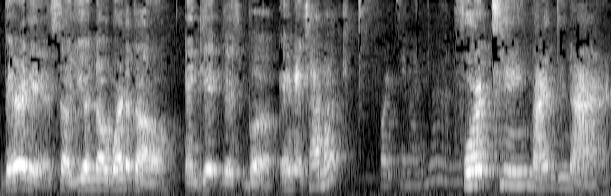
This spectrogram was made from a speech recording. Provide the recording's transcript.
There it is. So you'll know where to go and get this book. And it's how much? Fourteen ninety nine. Fourteen ninety nine.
